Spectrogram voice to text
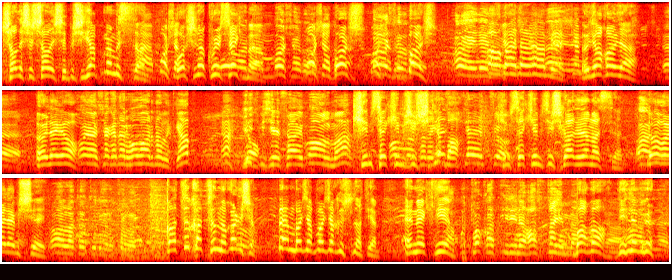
çalışır çalışır bir şey yapmamışsan Ha, boş adam. boşuna kürek O çekme. adam boş adam. Boş adam. Boş. Boş adam. Boş. Aynen O öyle. kadar abi. Yaşamış. Yok öyle. He. Öyle yok. O yaşa kadar hovardalık yap. yok. Hiçbir şeye sahip olma. Kimse Ondan kimse sonra şikayet gel bak. şikayetçi ol. Kimse kimse şikayet edemezsin. Aynen. Yok öyle bir şey. Vallahi katılıyorum çok haklısın. Katı katılma kardeşim. Ben bacak bacak üstüne atayım. Emekliyim. Ya bu tokat iline hastayım ben. Bak bak. Ya, Dinle bir. harbiden.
